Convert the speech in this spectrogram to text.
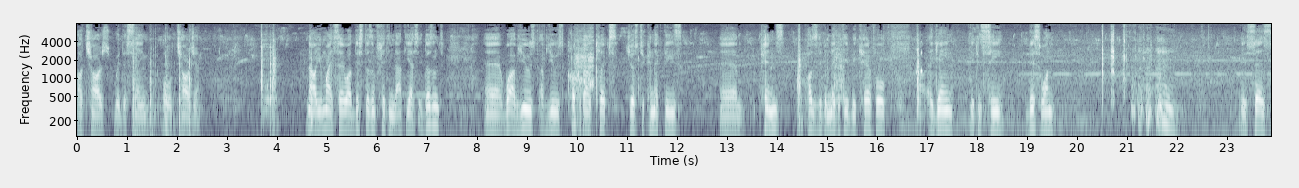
are charged with the same old charger. Now you might say, well this doesn't fit in that. Yes, it doesn't. Uh, what I've used, I've used crocodile clips just to connect these um, pins, positive and negative, be careful. Again, you can see this one. It says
